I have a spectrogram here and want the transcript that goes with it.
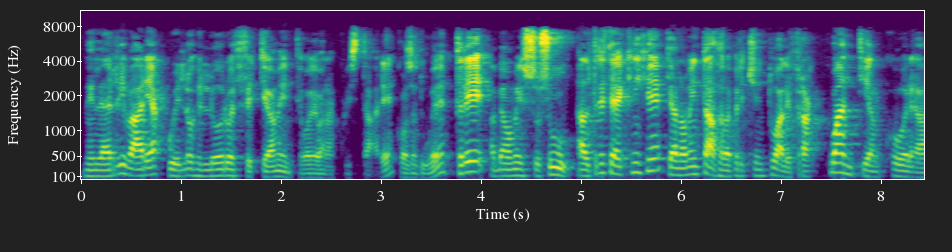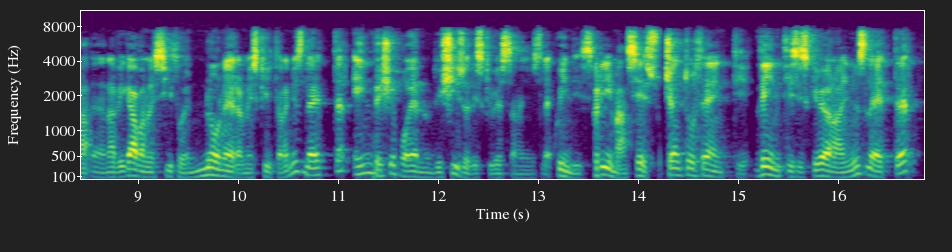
nell'arrivare a quello che loro effettivamente volevano acquistare. Cosa 2. 3. Abbiamo messo su altre tecniche che hanno aumentato la percentuale fra quanti ancora eh, navigavano il sito e non erano iscritti alla newsletter e invece poi hanno deciso di iscriversi alla newsletter. Quindi prima se su 100 utenti 20 si iscrivevano alla newsletter,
